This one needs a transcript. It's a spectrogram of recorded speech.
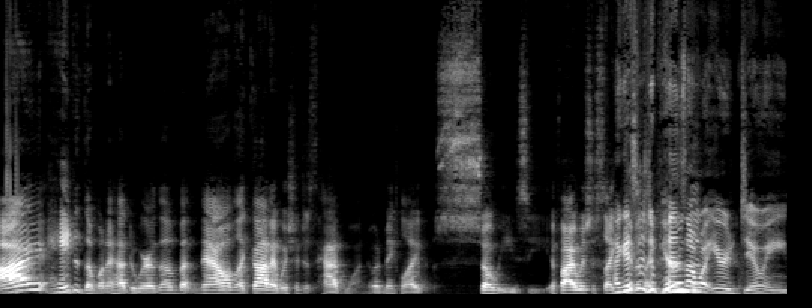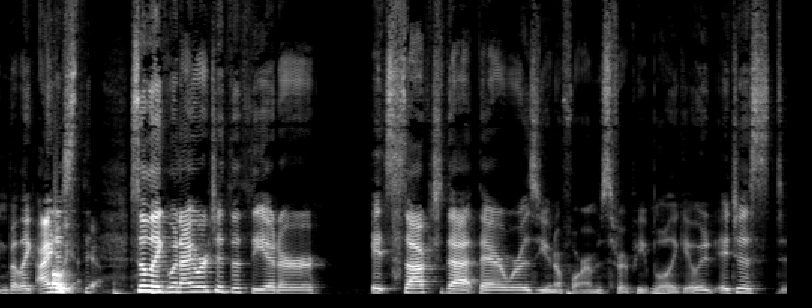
I hated them when I had to wear them, but now I'm like, God, I wish I just had one. It would make life so easy. If I was just like, I guess it like, depends on the- what you're doing, but like I Oh just yeah, yeah. So like when I worked at the theater, it sucked that there was uniforms for people. Mhm. Like it would it just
